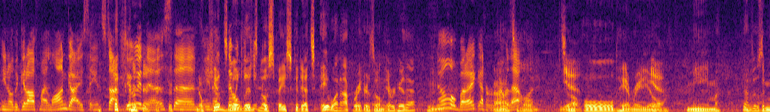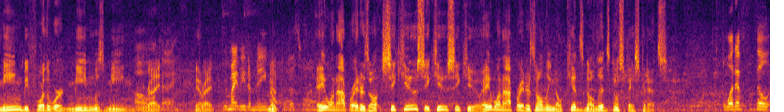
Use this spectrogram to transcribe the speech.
you know the get off my lawn guy saying stop doing this, then No you know, kids, then no lids, no space cadets. A1 operators only. Ever hear that? No, but I got to remember Ah, that an old- one. It's Yeah. an old ham radio Yeah. meme. It was a meme before the word meme was meme. Oh, Right. okay. Yep. Right. We might need a meme Nope. after this one. A1 operators only. CQ, CQ, CQ. A1 operators only. No kids, no lids, no space cadets. What if the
